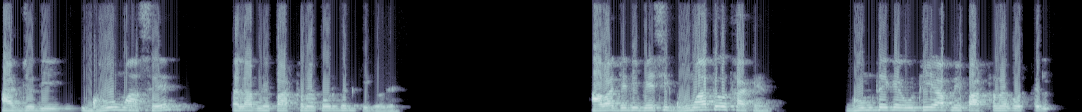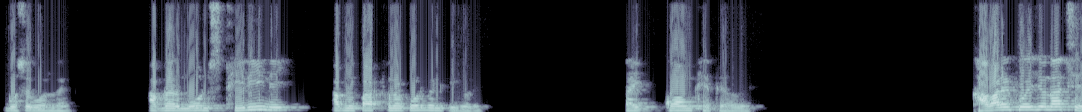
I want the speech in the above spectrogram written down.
আর যদি ঘুম আসে তাহলে আপনি প্রার্থনা করবেন কি করে? আবার যদি বেশি ঘুমাতেও থাকেন, ঘুম থেকে উঠিয়ে আপনি প্রার্থনা করতে বসে বললেন, আপনার মন স্থিরই নেই, আপনি প্রার্থনা করবেন কি করে? তাই কম খেতে হবে। খাবারের প্রয়োজন আছে,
